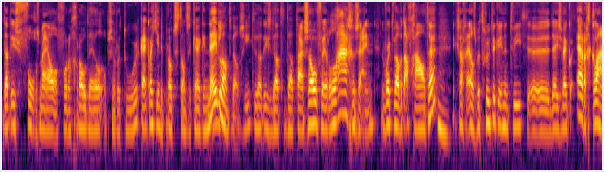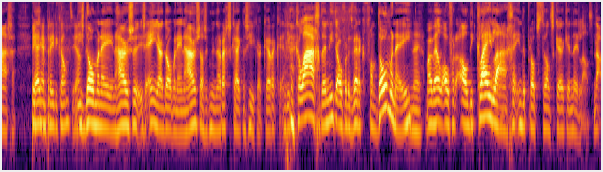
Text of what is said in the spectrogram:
dat is volgens mij al voor een groot deel op zijn retour. Kijk, wat je in de protestantse kerk in Nederland wel ziet... dat is dat, dat daar zoveel lagen zijn. Er wordt wel wat afgehaald, hè? Ik zag Elsbeth Grütke in een tweet eh, deze week erg klagen. PKN-predikant, ja. Die is dominee in Huizen, is één jaar dominee in Huis. Als ik nu naar rechts kijk, dan zie ik haar kerk. En die klaagde niet over het werk van dominee... Nee. maar wel over al die kleilagen in de protestantse kerk in Nederland. Nou,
